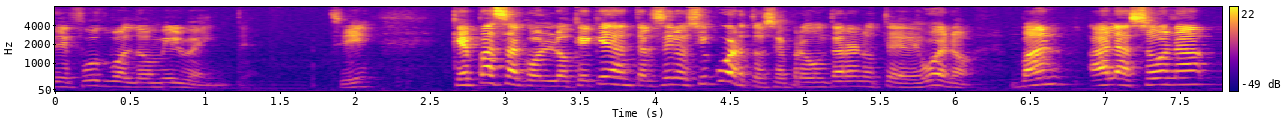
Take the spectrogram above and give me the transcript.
de Fútbol 2020. ¿Sí? ¿Qué pasa con los que quedan terceros y cuartos? Se preguntarán ustedes. Bueno, van a la zona.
